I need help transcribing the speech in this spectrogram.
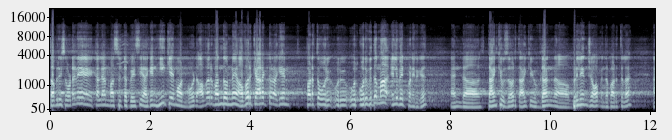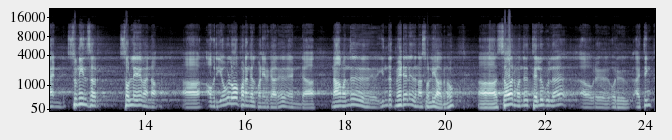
Sabarish உடனே கல்யாண் மாஸ்டர்கிட்ட பேசி again he came on board அவர் வந்தோடனே அவர் கேரக்டர் அகைன் படத்தை ஒரு ஒரு ஒரு- ஒரு எலிவேட் பண்ணியிருக்கு and thank you sir thank you ton brilliant job இந்த படத்தில். அண்ட் சுனில் சார் சொல்லவே வேண்டாம். Uh, அவர் எவ்வளோ படங்கள் பண்ணியிருக்காரு அண்ட் uh, நான் வந்து இந்த மேடையில் இதை நான் சொல்லி ஆகணும். Uh, சார் வந்து தெலுங்குல ஒரு ஒரு ஐ திங்க்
